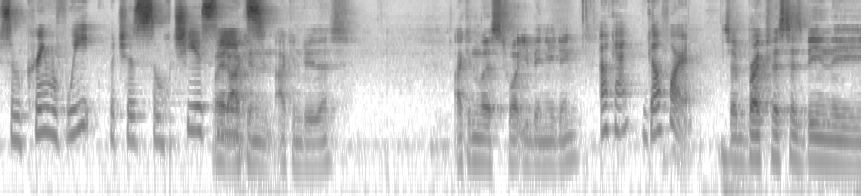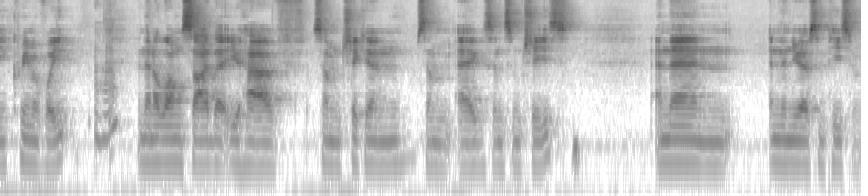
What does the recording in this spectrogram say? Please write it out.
some cream of wheat, which is some chia seeds. Wait, I can I can do this. I can list what you've been eating. Okay, go for it. So breakfast has been the cream of wheat, mm-hmm. and then alongside that you have some chicken, some eggs, and some cheese, and then and then you have some piece of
